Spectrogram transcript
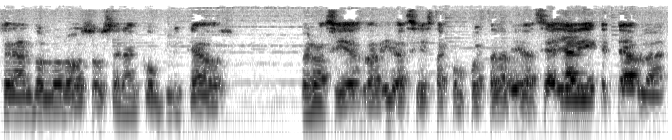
serán dolorosos, serán complicados, pero así es la vida, así está compuesta la vida. Si hay alguien que te habla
